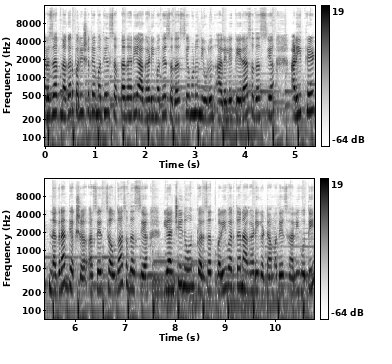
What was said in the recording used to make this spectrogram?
कर्जत नगर परिषदेमधील सत्ताधारी आघाडीमध्ये सदस्य म्हणून निवडून आलेले तेरा सदस्य आणि थेट नगराध्यक्ष असे चौदा सदस्य यांची नोंद कर्जत परिवर्तन आघाडी गटामध्ये झाली होती.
